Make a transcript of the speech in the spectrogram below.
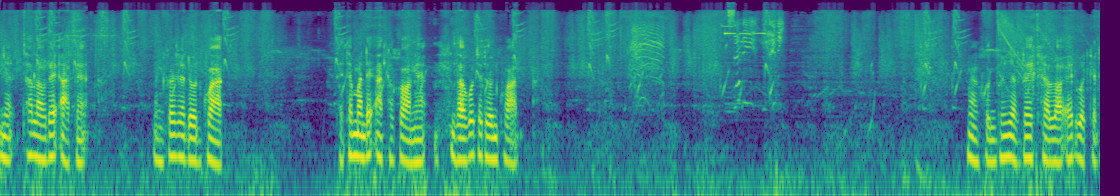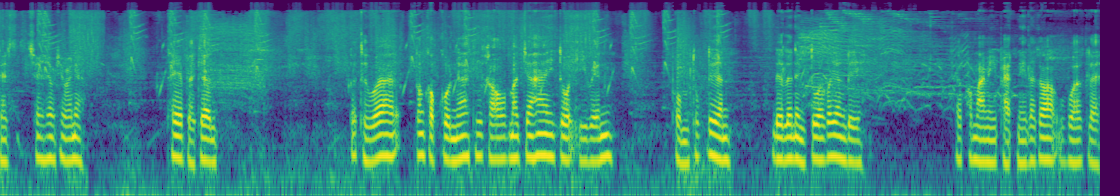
เนี่ย ถ้าเราได้อัดเนี่ย มันก็จะโดนกวาด แต่ถ้ามันได้อัดเราก่อนเนี่ย เราก็จะโดนกวาด มาคนก็อยากได้แคลร์เอ็ดเวิร์ดกันใช่ใช่ใช่ไหมเนี่ย เทพเหลือเกิน ก็ถือว่าต้องขอบคุณนะ ที่เขามักจะให้ตัวอีเวนต์ผมทุกเดือน เดือนละหนึ่งตัวก็ยังดี แล้วพอมามีแพทนี้แล้วก็เวิร์กเลย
